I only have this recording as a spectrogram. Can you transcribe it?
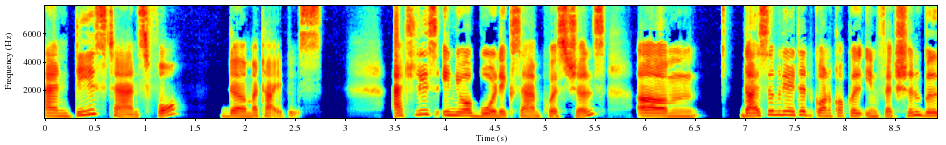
And D stands for dermatitis. At least in your board exam questions, um, disseminated gonococcal infection will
